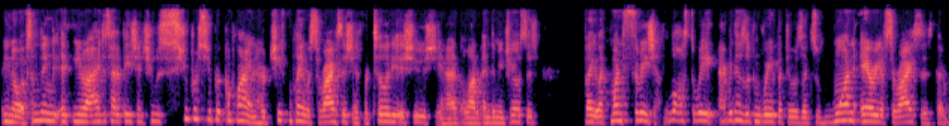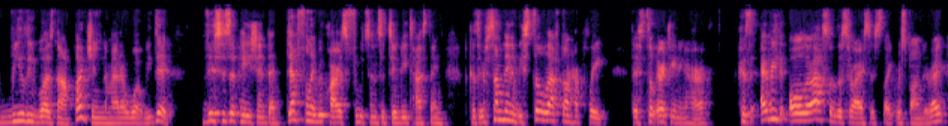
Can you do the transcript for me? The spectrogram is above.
You know, if something, eh, you know, I just had a patient, she was super, super compliant. Her chief complaint was psoriasis. She had fertility issues. She had a lot of endometriosis. Like, like month three, she had lost weight. Everything's looking great, but there was like one area of psoriasis that really was not budging no matter what we did. This is a patient that definitely requires food sensitivity testing because there's something that we still left on her plate that's still irritating her because every all the rest of the psoriasis like responded, right?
